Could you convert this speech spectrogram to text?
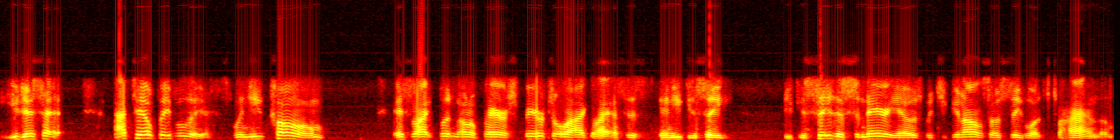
You just have. I tell people this: when you come, it's like putting on a pair of spiritual eyeglasses, and you can see, you can see the scenarios, but you can also see what's behind them.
